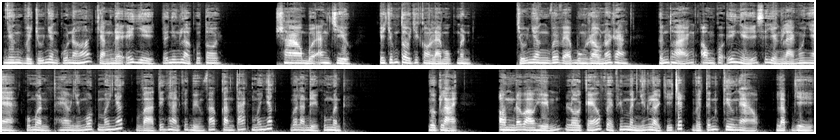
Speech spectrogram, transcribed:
nhưng vì chủ nhân của nó chẳng để ý gì đến những lời của tôi. Sau bữa ăn chiều, khi chúng tôi chỉ còn lại một mình, chủ nhân với vẻ buồn rầu nói rằng thỉnh thoảng ông có ý nghĩ xây dựng lại ngôi nhà của mình theo những mốt mới nhất và tiến hành các biện pháp canh tác mới nhất với lãnh địa của mình. Ngược lại, ông đã bảo hiểm lôi kéo về phía mình những lời chỉ trích về tính kiêu ngạo, lập dị,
